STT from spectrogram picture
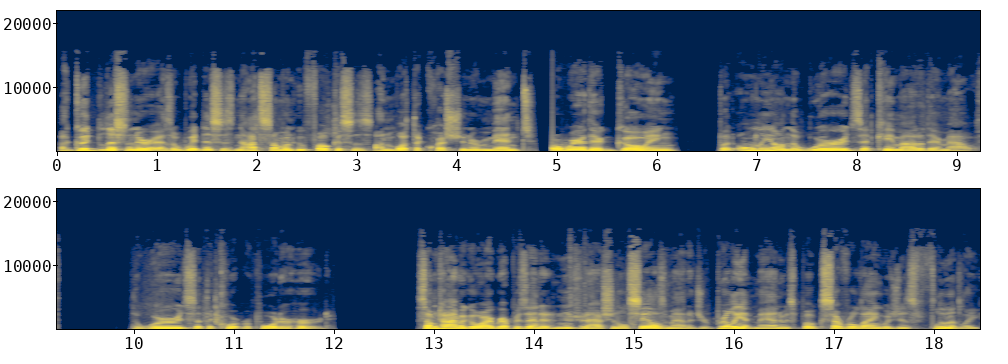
A good listener as a witness is not someone who focuses on what the questioner meant or where they're going, but only on the words that came out of their mouth, the words that the court reporter heard. Some time ago, I represented an international sales manager, brilliant man who spoke several languages fluently.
